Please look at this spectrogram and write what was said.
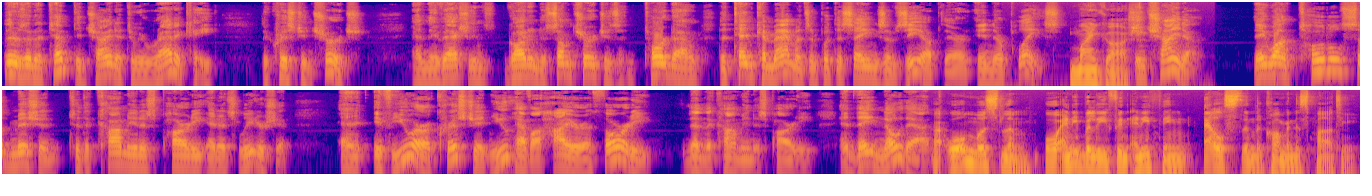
There's an attempt in China to eradicate the Christian Church, and they've actually gone into some churches and tore down the Ten Commandments and put the sayings of Xi up there in their place. My gosh. In China, they want total submission to the Communist Party and its leadership. And if you are a Christian, you have a higher authority than the Communist Party, and they know that. Uh, or Muslim, or any belief in anything else than the Communist Party.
